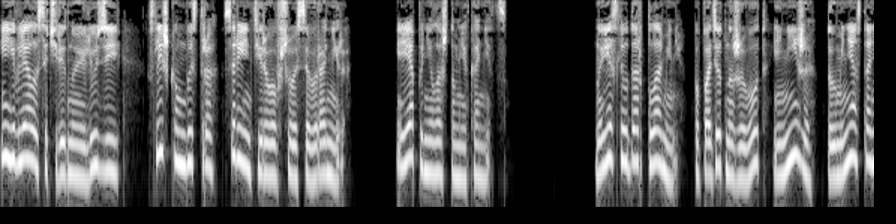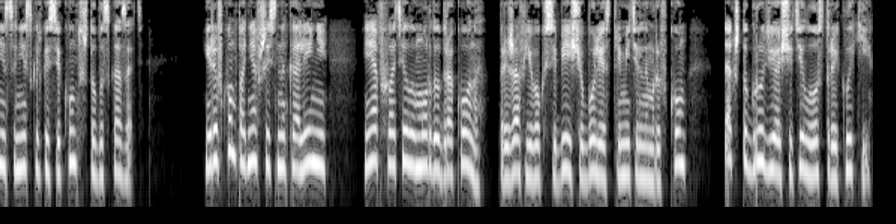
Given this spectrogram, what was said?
и являлось очередной иллюзией слишком быстро сориентировавшегося Воронира. И я поняла, что мне конец. Но если удар пламени попадет на живот и ниже, то у меня останется несколько секунд, чтобы сказать. И рывком поднявшись на колени, я обхватила морду дракона, прижав его к себе еще более стремительным рывком, так что грудью ощутила острые клыки,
